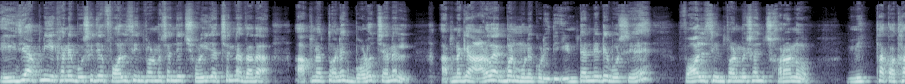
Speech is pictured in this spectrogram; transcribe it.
এই যে আপনি এখানে বসে যে ফলস ইনফরমেশান যে ছড়িয়ে যাচ্ছেন না, দাদা, আপনার তো অনেক বড় চ্যানেল আপনাকে আরও একবার মনে করিয়ে দিই। ইন্টারনেটে বসে ফলস ইনফরমেশান ছড়ানো, মিথ্যা কথা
